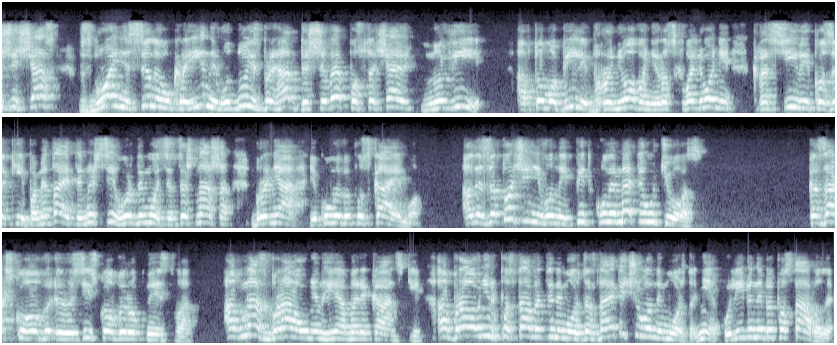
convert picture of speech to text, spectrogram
же час в Збройні Сили України в одну із бригад ДШВ постачають нові автомобілі, броньовані, розхвальоні, красиві козаки. Пам'ятаєте, ми ж всі гордимося, це ж наша броня, яку ми випускаємо. Але заточені вони під кулемети утьос казахського російського виробництва. А в нас браунінги американські. А браунінг поставити не можна. Знаєте, чого не можна? Ні, кулібіни би поставили.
